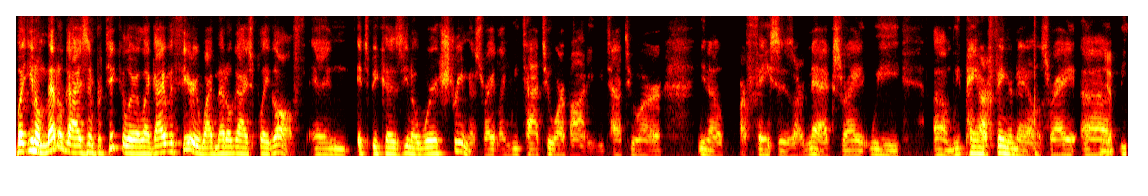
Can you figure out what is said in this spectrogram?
but you know, metal guys in particular, like I have a theory why metal guys play golf, and it's because you know we're extremists, right? Like we tattoo our body, we tattoo our, you know, our faces, our necks, right? We um, we paint our fingernails, right? Uh, yep. You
